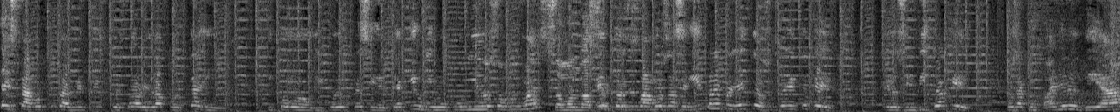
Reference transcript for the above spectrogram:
estamos totalmente dispuestos a abrir la puerta y, y como dijo el presidente aquí, unidos, unidos somos más. Somos más fuertes. Entonces vamos a seguir con el proyecto. Es un proyecto que, que los invito a que nos acompañen el día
